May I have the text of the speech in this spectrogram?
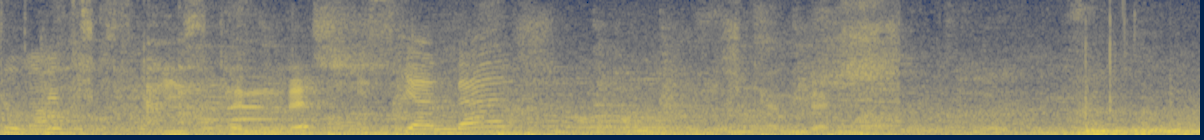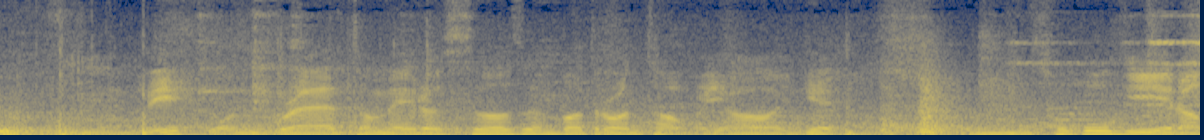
şu bir buçuk İskender. 이스캔데. İskender. 이스캔데. Beef on bread, tomato sauce and butter on top. 야 이게 음, 소고기랑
